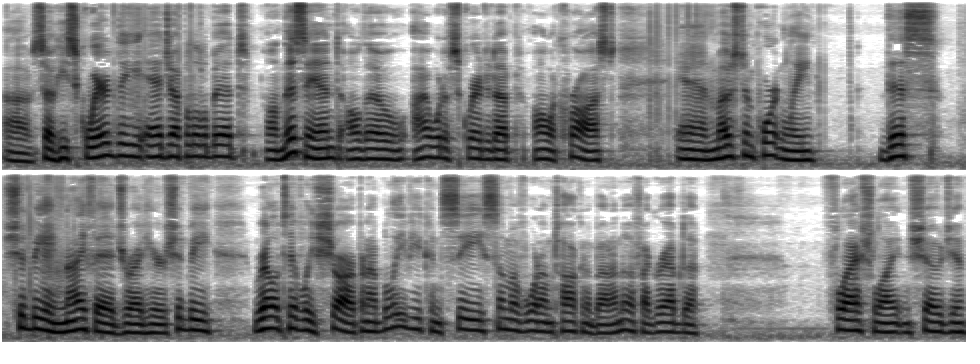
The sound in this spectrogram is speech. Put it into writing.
Uh, so he squared the edge up a little bit on this end, although I would have squared it up all across. And most importantly, this should be a knife edge right here. It should be relatively sharp, and I believe you can see some of what I'm talking about. I know if I grabbed a flashlight and showed you,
